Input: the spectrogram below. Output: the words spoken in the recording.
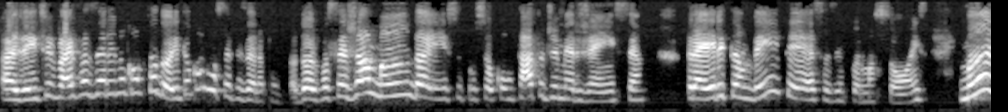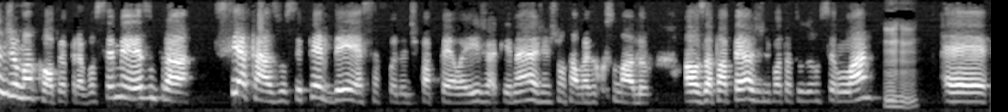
A gente vai fazer ali no computador. Então, quando você fizer no computador, você já manda isso para o seu contato de emergência, para ele também ter essas informações. Mande uma cópia para você mesmo, para se acaso você perder essa folha de papel aí, já que né, a gente não está mais acostumado a usar papel, a gente bota tudo no celular. Uhum. É,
